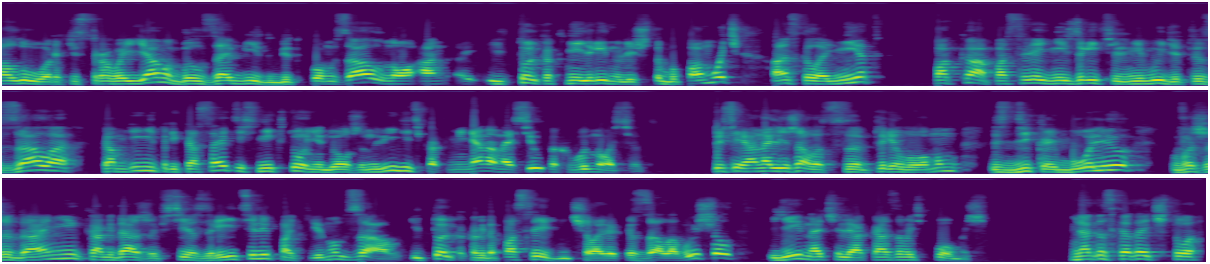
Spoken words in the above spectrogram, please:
полу оркестровой ямы, был забит битком зал, но он, и только к ней ринулись, чтобы помочь. Она сказала, нет, пока последний зритель не выйдет из зала, ко мне не прикасайтесь, никто не должен видеть, как меня на носилках выносят. То есть она лежала с переломом, с дикой болью в ожидании, когда же все зрители покинут зал. И только когда последний человек из зала вышел, ей начали оказывать помощь. Надо сказать, что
